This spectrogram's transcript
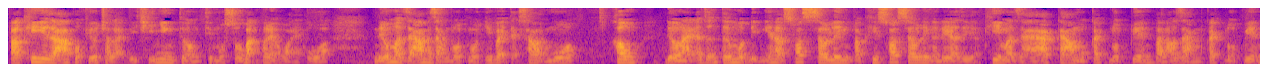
Và khi giá cổ phiếu trở lại vị trí như bình thường thì một số bạn có thể hỏi, ủa, nếu mà giá mà giảm đột ngột như vậy tại sao phải mua? Không, điều này đã dẫn tới một định nghĩa là short selling. Và khi short selling ở đây là gì khi mà giá cao một cách đột biến và nó giảm một cách đột biến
